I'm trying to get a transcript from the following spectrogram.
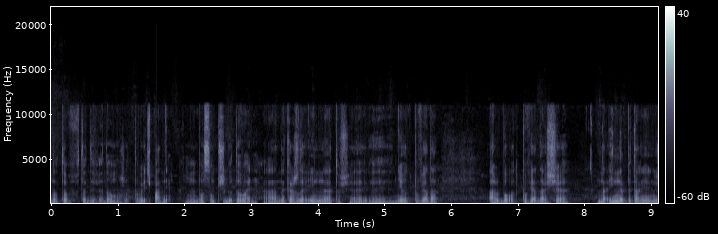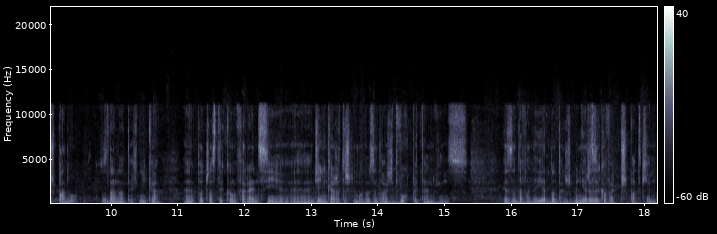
no to wtedy wiadomo, że odpowiedź padnie, bo są przygotowani. A na każde inne to się e, nie odpowiada, albo odpowiada się na inne pytania niż padło. Znana technika e, podczas tych konferencji. e, Dziennikarze też nie mogą zadawać dwóch pytań, więc jest zadawane jedno, tak żeby nie ryzykować przypadkiem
